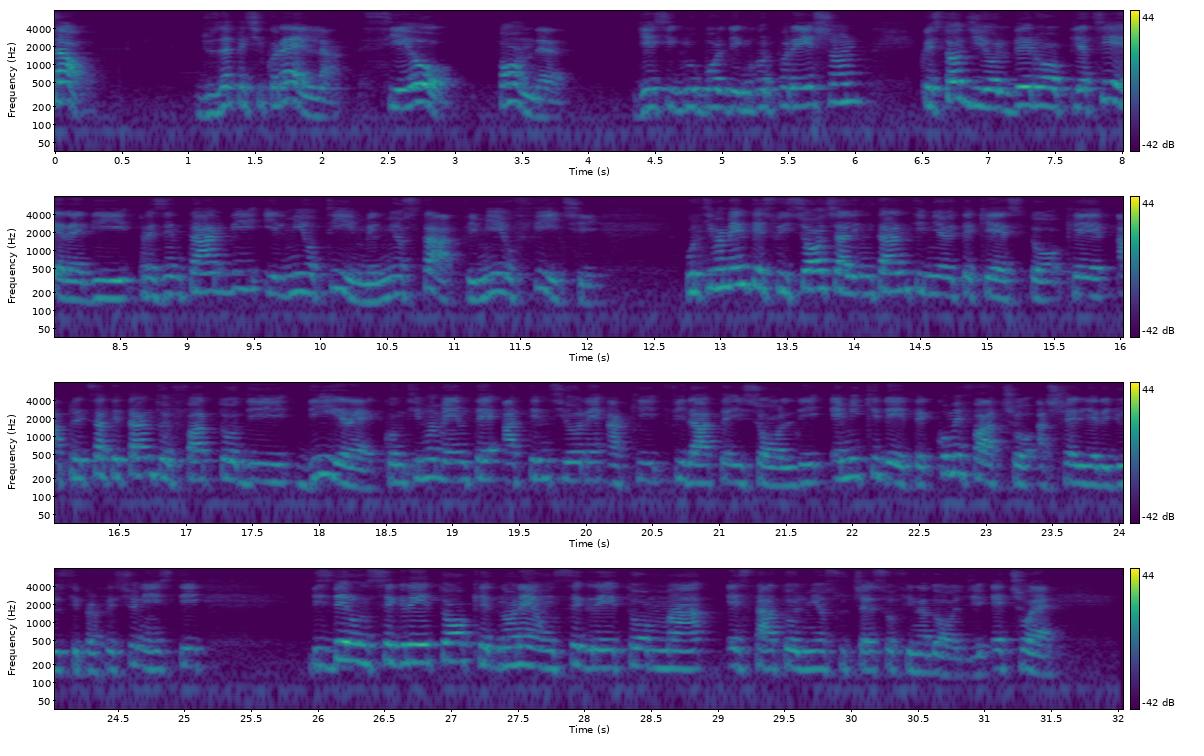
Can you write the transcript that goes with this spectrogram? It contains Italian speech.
Ciao, Giuseppe Cicorella, CEO, founder JC Group Holding Corporation. Quest'oggi ho il vero piacere di presentarvi il mio team, il mio staff, i miei uffici. Ultimamente sui social in tanti mi avete chiesto che apprezzate tanto il fatto di dire continuamente attenzione a chi fidate i soldi e mi chiedete come faccio a scegliere i giusti professionisti vi svelo un segreto che non è un segreto, ma è stato il mio successo fino ad oggi, e cioè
